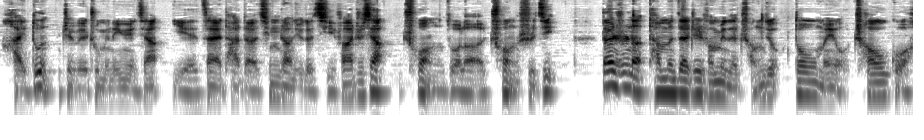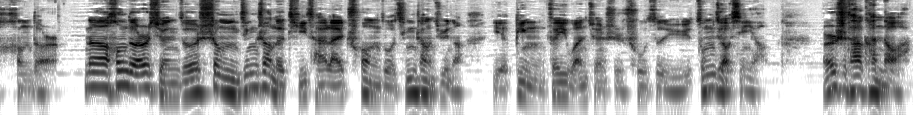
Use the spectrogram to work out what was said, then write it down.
海顿这位著名的音乐家也在他的清唱剧的启发之下创作了《创世纪》。但是呢，他们在这方面的成就都没有超过亨德尔。那亨德尔选择圣经上的题材来创作清唱剧呢，也并非完全是出自于宗教信仰，而是他看到啊。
